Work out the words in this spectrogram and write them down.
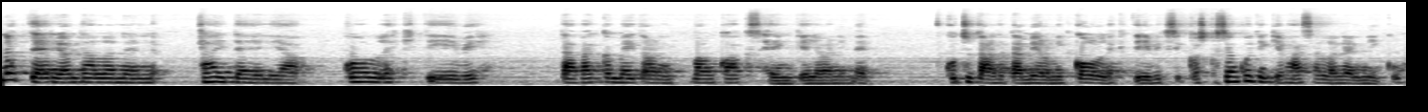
Napteeri on tällainen taiteilijakollektiivi. Tai vaikka meitä on vain kaksi henkilöä, niin me kutsutaan tätä mieluummin kollektiiviksi, koska se on kuitenkin vähän sellainen niin kuin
